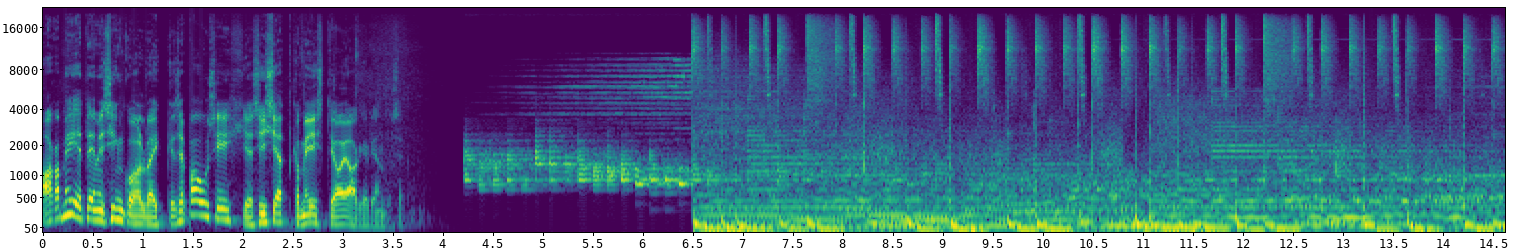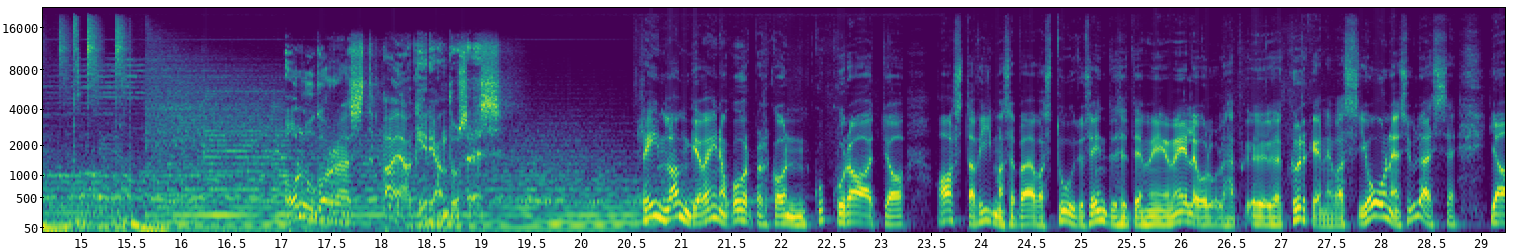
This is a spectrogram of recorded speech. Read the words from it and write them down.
aga meie teeme siinkohal väikese pausi ja siis jätkame Eesti ajakirjandusega. olukorrast ajakirjanduses Rein Lang ja Väino Koorberg on Kuku raadio aasta viimase päeva stuudios endiselt ja meie meeleolu läheb kõrgenevas joones ülesse ja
